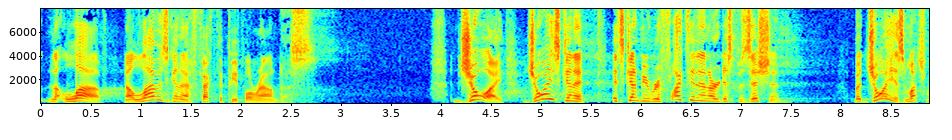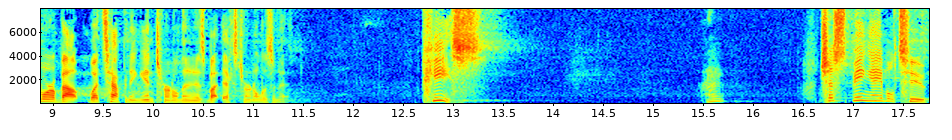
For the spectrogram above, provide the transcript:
Love. Now, love is going to affect the people around us. Joy. Joy is going to, it's going to be reflected in our disposition. But joy is much more about what's happening internal than it is about external, isn't it? Peace. Right? Just being able to,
